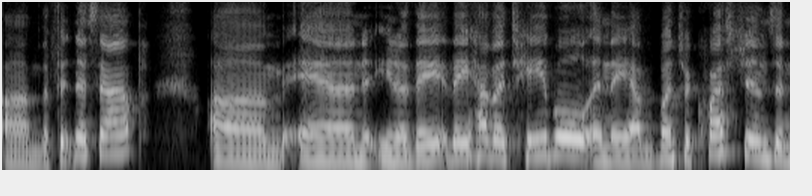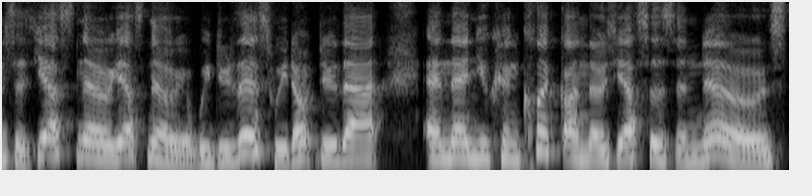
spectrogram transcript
um, the fitness app, um, and you know they they have a table and they have a bunch of questions and it says yes, no, yes, no. We do this, we don't do that, and then you can click on those yeses and nos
